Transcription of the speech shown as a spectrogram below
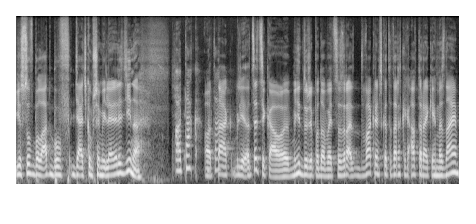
Юсуф Булат був дядьком Шаміля Лядіна. Отак. Отак. Блін, це цікаво. Мені дуже подобається. Два кримсько-татарських автора, яких ми знаємо,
